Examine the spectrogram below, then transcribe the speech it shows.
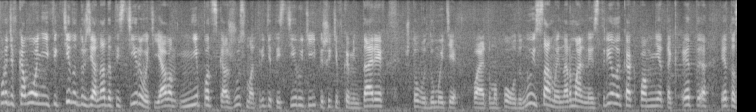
Против кого они эффективны, друзья, надо тестировать. Я вам не подскажу. Смотрите, тестируйте и пишите в комментариях, что вы думаете по этому поводу. Ну и самые нормальные стрелы, как по мне, так это, это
